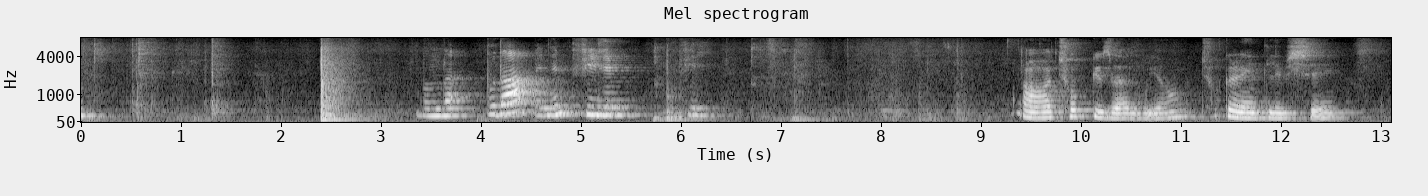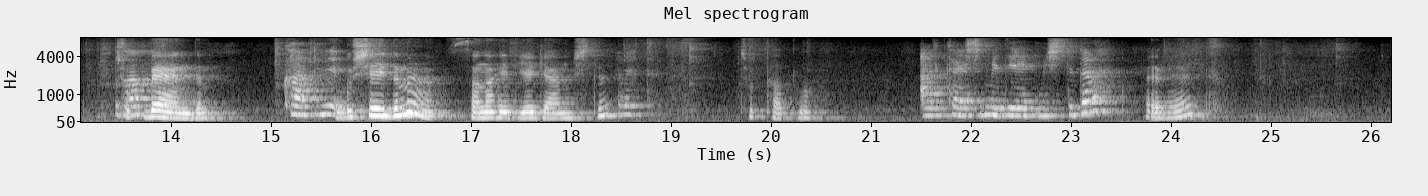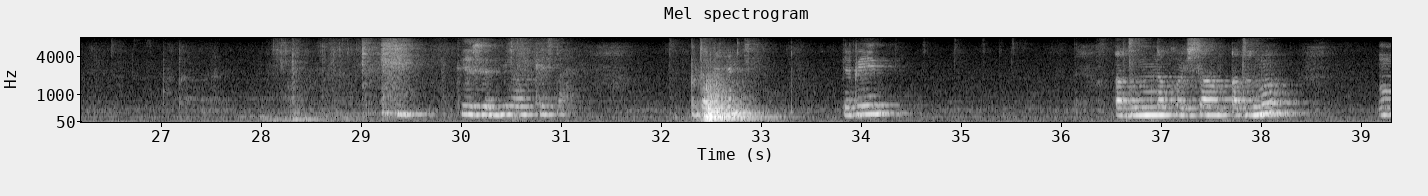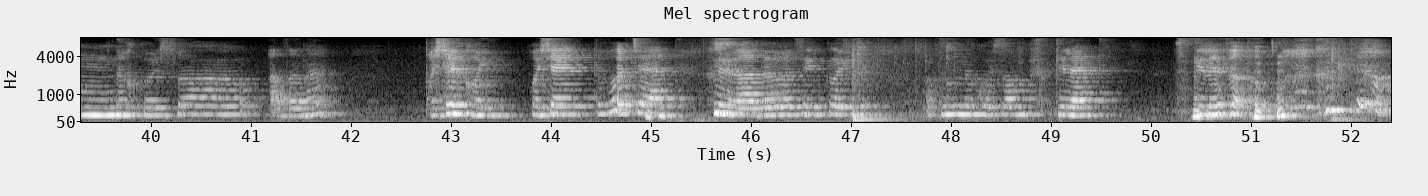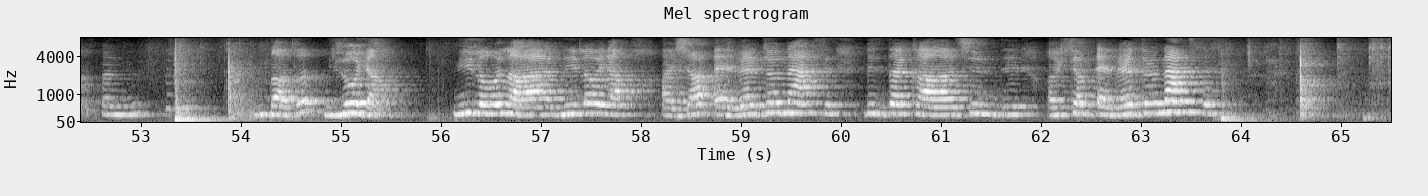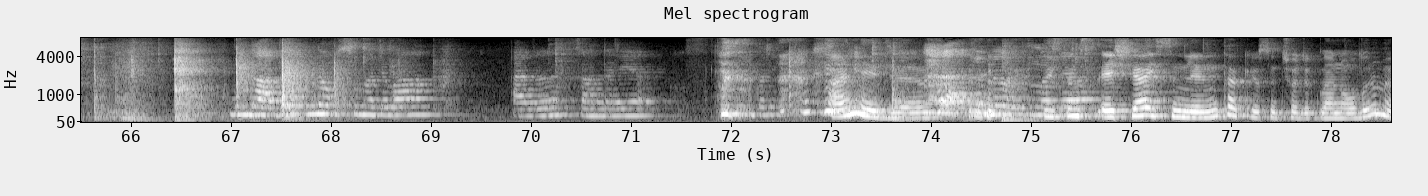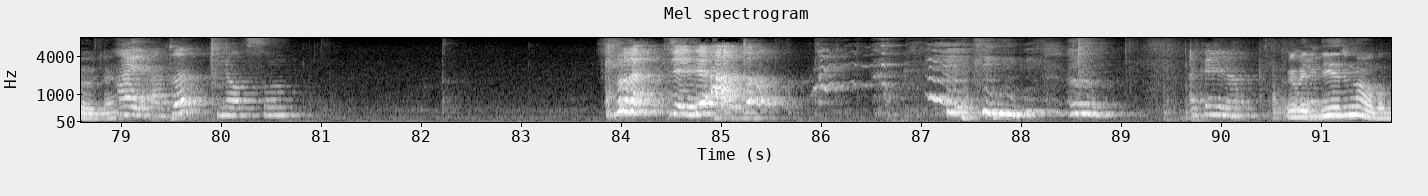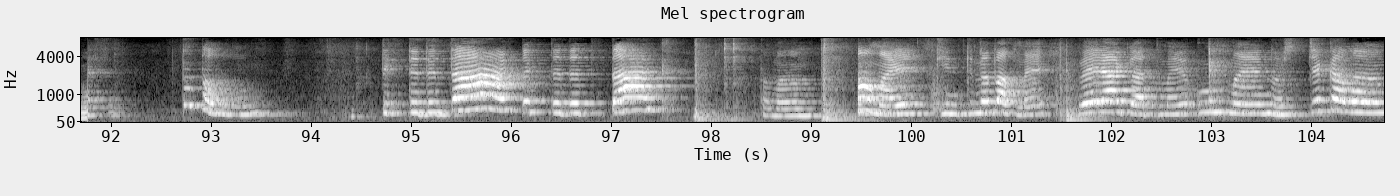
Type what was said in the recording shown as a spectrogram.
Bunda, bu da benim film. Fil. Aa çok güzel bu ya. Çok renkli bir şey. Çok da beğendim. kalpli. Bu şey değil mi? Sana hediye gelmişti. Evet. Çok tatlı. Arkadaşım hediye etmişti değil mi? Evet. Görünüyor arkadaşlar. Bu da benim bebeğim. Adını ne koysam adını koysam adını poşet koyayım. Poşet, poşet. adını poşet koyayım. Adını ne koysam iskelet. İskelet adım. Bunun da adı Milo'ya. Milo'la, Milo'ya. Akşam eve dönersin. Biz de kal şimdi. Akşam eve dönersin. Bunda adı ne olsun acaba? Sandalye. Anneciğim. İsim, eşya isimlerini takıyorsun çocuklarına olur mu öyle? Hayır adı ne olsun? Dedi adı. Evet diğerini alalım. Tutalım. Tık tık tık tak, tık tık tık tak. Tamam. Olmayı, kintime bakmayı ve like atmayı unutmayın. Hoşçakalın.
